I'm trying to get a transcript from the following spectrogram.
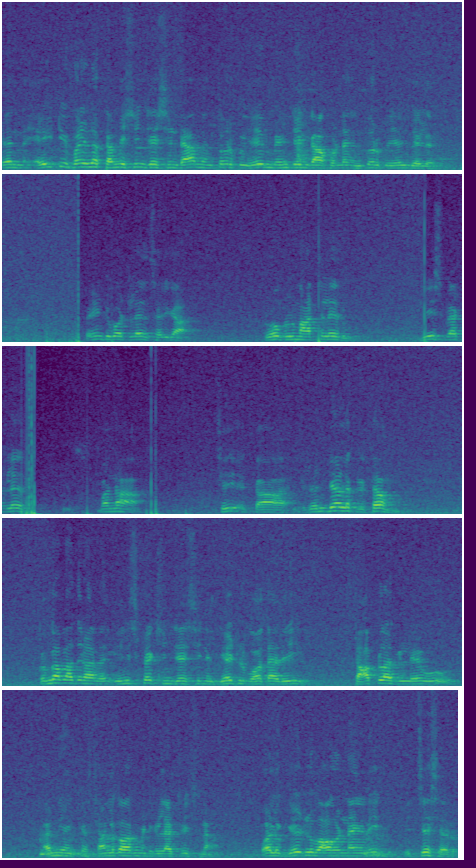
నేను ఎయిటీ ఫైవ్లో కమిషన్ చేసిన డ్యామ్ ఎంతవరకు ఏం మెయింటైన్ కాకుండా ఎంతవరకు ఏం చేయలేదు. పెయింట్ కొట్టలేదు సరిగా. రోపులు మార్చలేదు. గీసి పెట్టలేదు. మొన్న రెండేళ్ళ క్రితం తుంగభద్ర ఇన్స్పెక్షన్ చేసి గేట్లు పోతుంది స్టాప్ లాగ్లు లేవు. అని ఇంకా సెంట్రల్ గవర్నమెంట్కి లెటర్ ఇచ్చిన వాళ్ళు గేట్లు బాగున్నాయని ఇచ్చేశారు.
